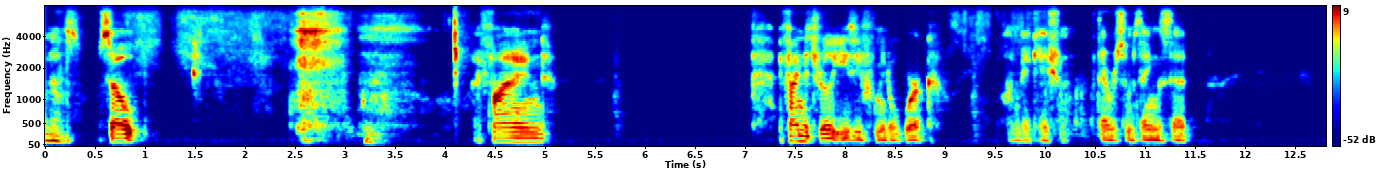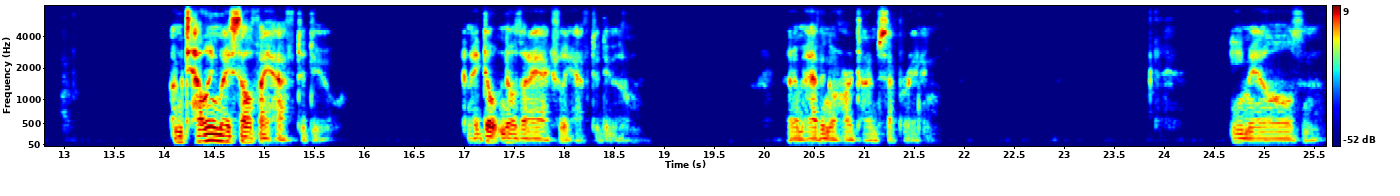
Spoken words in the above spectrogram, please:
what else? So I find I find it's really easy for me to work on vacation. There were some things that I'm telling myself I have to do, and I don't know that I actually have to do them. And I'm having a hard time separating emails and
